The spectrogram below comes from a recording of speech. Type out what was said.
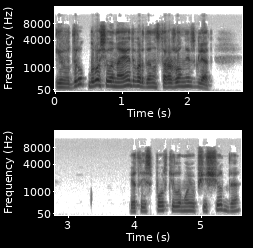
и вдруг бросила на Эдварда настороженный взгляд. Это испортило мой общий счет, да?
